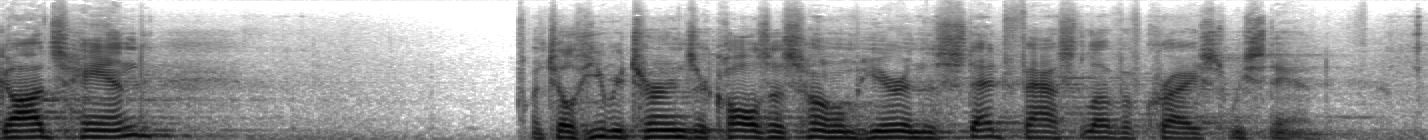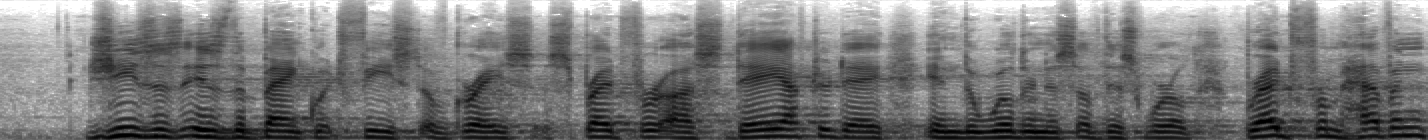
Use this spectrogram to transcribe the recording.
God's hand until he returns or calls us home. Here in the steadfast love of Christ, we stand. Jesus is the banquet feast of grace spread for us day after day in the wilderness of this world. Bread from heaven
